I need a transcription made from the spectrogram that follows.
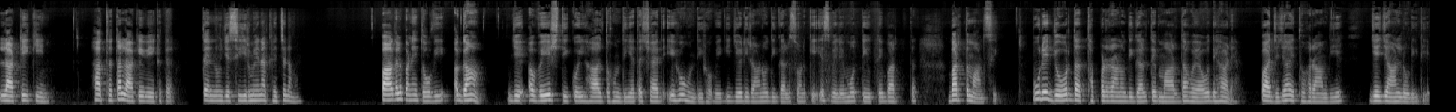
ਲਾਟੀ ਕੀਨ ਹੱਥ ਤਾਂ ਲਾ ਕੇ ਵੇਖ ਤੇ, ਤੈਨੂੰ ਜੇ ਸੀਰਮੇ ਨਾ ਖਿੱਚ ਲਵਾਂ। ਪਾਗਲਪਣੇ ਤੋਂ ਵੀ ਅਗਾਂਹ ਜੇ ਅਵੇਸ਼ ਦੀ ਕੋਈ ਹਾਲਤ ਹੁੰਦੀ ਹੈ ਤਾਂ ਸ਼ਾਇਦ ਇਹੋ ਹੁੰਦੀ ਹੋਵੇਗੀ, ਜਿਹੜੀ ਰਾਣੋ ਦੀ ਗੱਲ ਸੁਣ ਕੇ ਇਸ ਵੇਲੇ ਮੋਤੀ ਉੱਤੇ ਵਰਤ ਵਰਤਮਾਨ ਸੀ। ਪੂਰੇ ਜ਼ੋਰ ਦਾ ਥੱਪੜ ਰਾਣੋ ਦੀ ਗੱਲ ਤੇ ਮਾਰਦਾ ਹੋਇਆ ਉਹ ਦਿਹਾੜਿਆ। ਭੱਜ ਜਾ ਇੱਥੋਂ ਹਰਾਮ ਦੀਏ, ਜੇ ਜਾਨ ਲੋੜੀ ਦੀਏ।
